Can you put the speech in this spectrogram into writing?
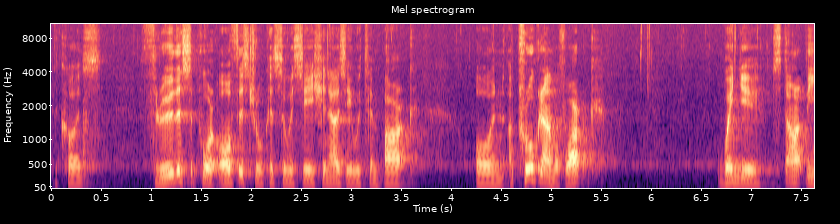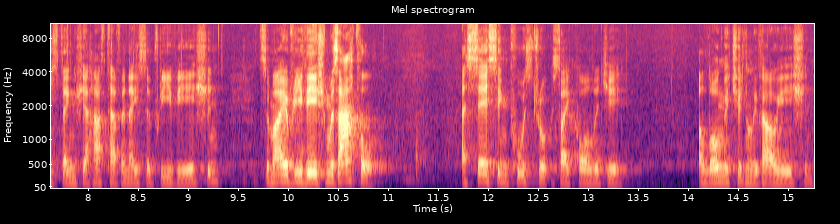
because through the support of the Stroke Association, I was able to embark on a programme of work. When you start these things, you have to have a nice abbreviation. So my abbreviation was APPLE, Assessing Post-Stroke Psychology a longitudinal evaluation.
